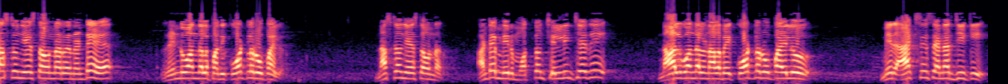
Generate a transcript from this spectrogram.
నష్టం చేస్తా ఉన్నారని అంటే రెండు వందల పది కోట్ల రూపాయలు నష్టం చేస్తూ ఉన్నారు. అంటే మీరు మొత్తం చెల్లించేది నాలుగు వందల నలభై కోట్ల రూపాయలు మీరు యాక్సిస్ ఎనర్జీకి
